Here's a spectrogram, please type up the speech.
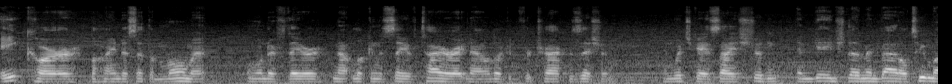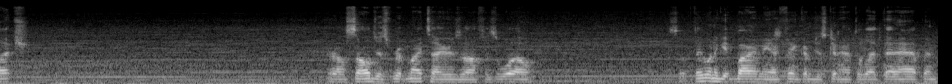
8 car behind us at the moment. I wonder if they're not looking to save tire right now, looking for track position. In which case I shouldn't engage them in battle too much. Or else I'll just rip my tires off as well. So if they want to get by me, I think I'm just going to have to let that happen.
